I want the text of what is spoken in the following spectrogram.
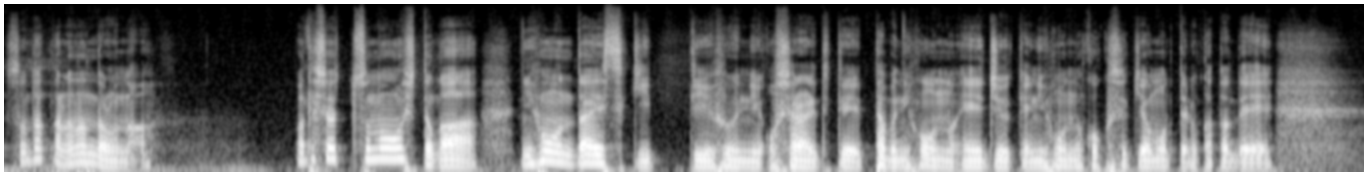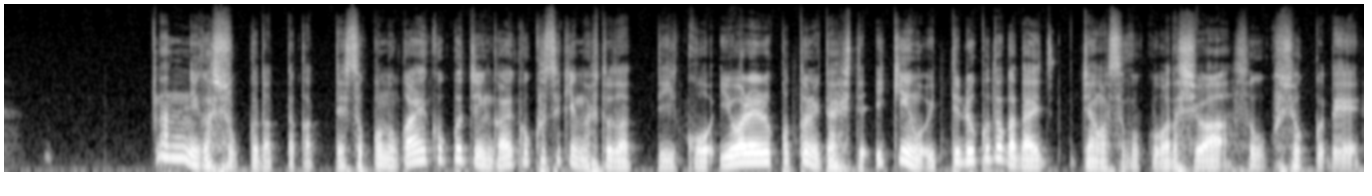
そう、だからなんだろうな。私はその人が日本大好きっていう風におっしゃられてて、多分日本の永住権、日本の国籍を持ってる方で、何がショックだったかって、そこの外国人、外国籍の人だってこう言われることに対して意見を言ってることが大ちゃんはすごく私はすごくショックで、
